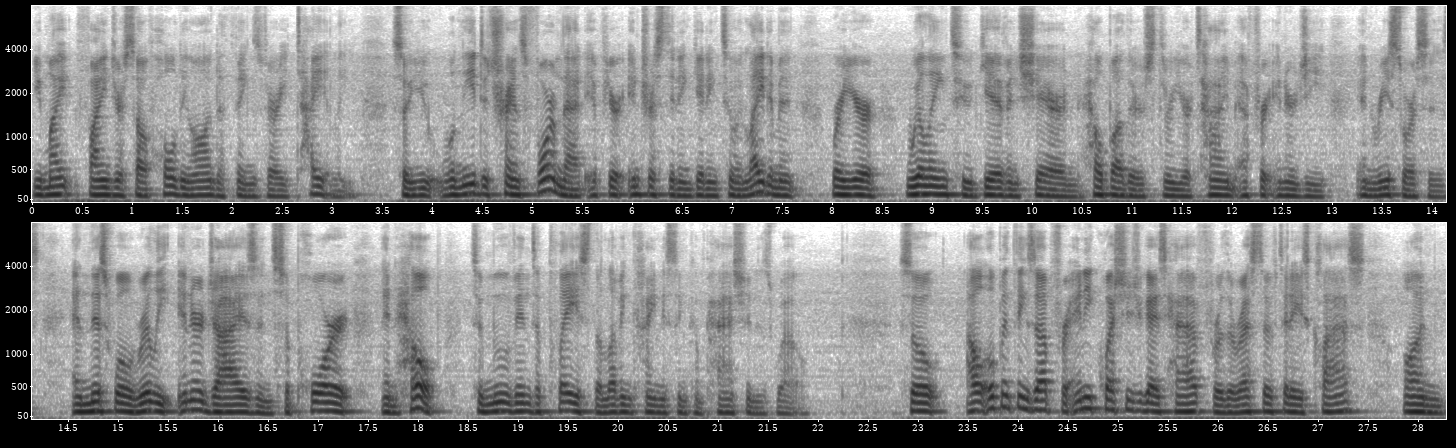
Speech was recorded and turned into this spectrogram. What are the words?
you might find yourself holding on to things very tightly. So you will need to transform that if you're interested in getting to enlightenment, where you're willing to give and share and help others through your time, effort, energy, and resources. And this will really energize and support and help to move into place the loving kindness and compassion as well. So I'll open things up for any questions you guys have for the rest of today's class on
